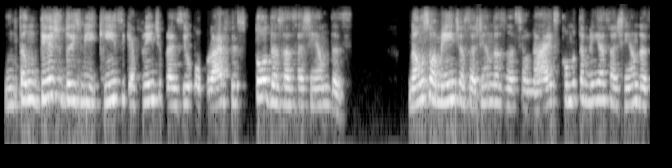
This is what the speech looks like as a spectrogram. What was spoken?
Então, desde 2015, que a Frente Brasil Popular fez todas as agendas, não somente as agendas nacionais, como também as agendas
